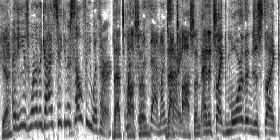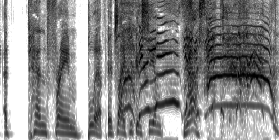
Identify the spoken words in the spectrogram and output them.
Yeah. and he's one of the guys taking a selfie with her. That's With- awesome. with them. I'm That's sorry. awesome. And it's like more than just like a 10 frame blip. It's like you can see him. Yeah.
